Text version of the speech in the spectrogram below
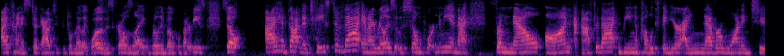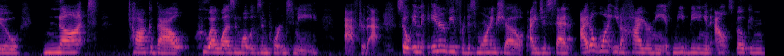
I kind of stuck out to people and they're like, whoa, this girl's like really vocal about her views. So I had gotten a taste of that and I realized it was so important to me and that from now on after that being a public figure I never wanted to not talk about who I was and what was important to me after that. So in the interview for this morning show, I just said, I don't want you to hire me if me being an outspoken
